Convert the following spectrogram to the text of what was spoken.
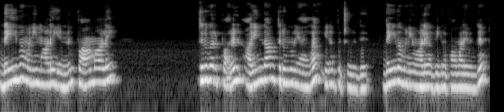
தெய்வமணி மாலை என்னும் பாமாலை திருவருட்பாலில் ஐந்தாம் திருமுறையாக இடம்பெற்றுள்ளது. தெய்வமணி மாலை அப்படிங்கிற பாமாலை வந்து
